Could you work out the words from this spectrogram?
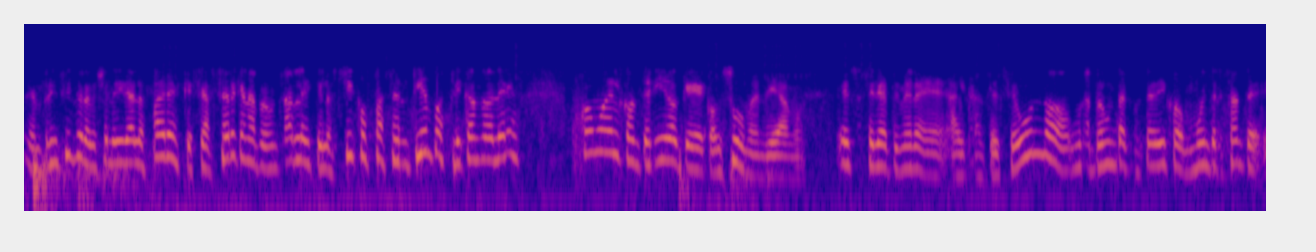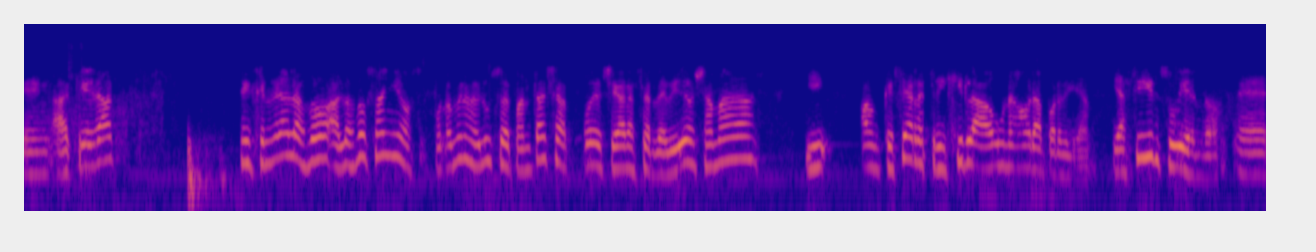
En principio, lo que yo le diría a los padres es que se acerquen a preguntarles, que los chicos pasen tiempo explicándoles cómo es el contenido que consumen, digamos. Eso sería el primer eh, alcance. El segundo, una pregunta que usted dijo muy interesante, en a qué edad. En general, a los, dos, años, por lo menos el uso de pantalla puede llegar a ser de videollamadas y aunque sea restringirla a una hora por día. Y así ir subiendo. Eh,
